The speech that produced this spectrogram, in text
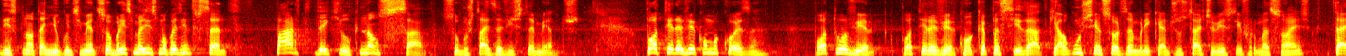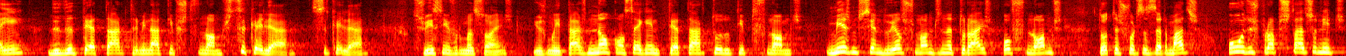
disse que não tem nenhum conhecimento sobre isso, mas disse uma coisa interessante parte daquilo que não se sabe sobre os tais avistamentos pode ter a ver com uma coisa. Pode ter a ver, pode ter a ver com a capacidade que alguns sensores americanos dos tais serviços de informações têm de detectar determinados tipos de fenómenos. Se calhar, se calhar, os serviços de informações e os militares não conseguem detectar todo o tipo de fenómenos, mesmo sendo eles fenómenos naturais ou fenómenos de outras forças armadas ou dos próprios Estados Unidos.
